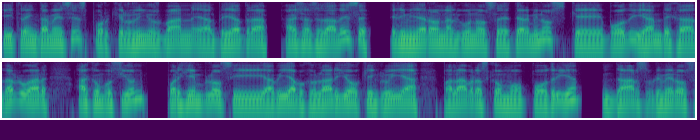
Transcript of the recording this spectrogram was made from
y 30 meses, porque los niños van eh, al pediatra a esas edades. Eliminaron algunos términos que podían dejar dar lugar a confusión. Por ejemplo, si había vocabulario que incluía palabras como podría, dar sus primeros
